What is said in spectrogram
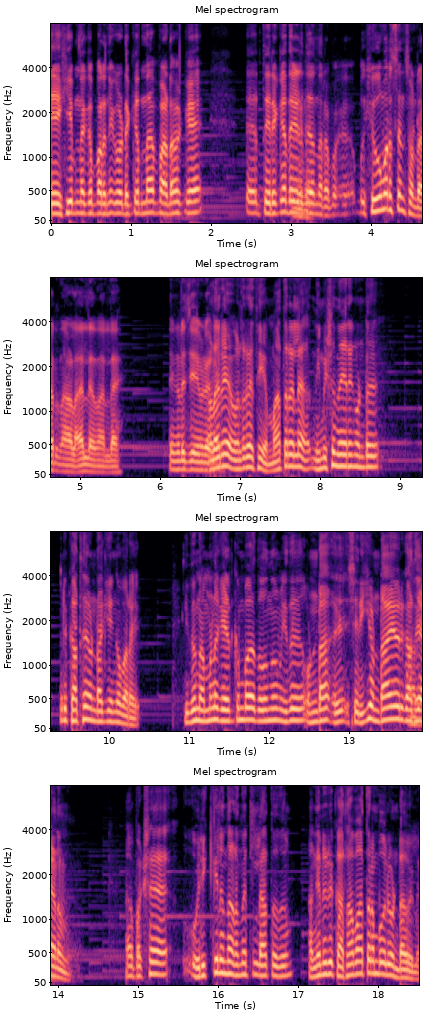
ലേഹ്യം എന്നൊക്കെ പറഞ്ഞു കൊടുക്കുന്ന പടമൊക്കെ തിരക്കഥ എഴുതുക ഹ്യൂമർ സെൻസ് ഉണ്ടായിരുന്ന ആളല്ലേ നല്ല? നിങ്ങൾ ചെയ്യുമ്പോൾ വളരെ വളരെയധികം മാത്രമല്ല നിമിഷ നേരം കൊണ്ട് ഒരു കഥ ഉണ്ടാക്കി അങ്ങ് പറയും. ഇത് നമ്മൾ കേൾക്കുമ്പോൾ തോന്നും ഇത് ഉണ്ടാ ശരിക്കും ഉണ്ടായ ഒരു കഥയാണെന്ന്. പക്ഷേ ഒരിക്കലും നടന്നിട്ടില്ലാത്തതും അങ്ങനെ ഒരു കഥാപാത്രം പോലും ഉണ്ടാവില്ല.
